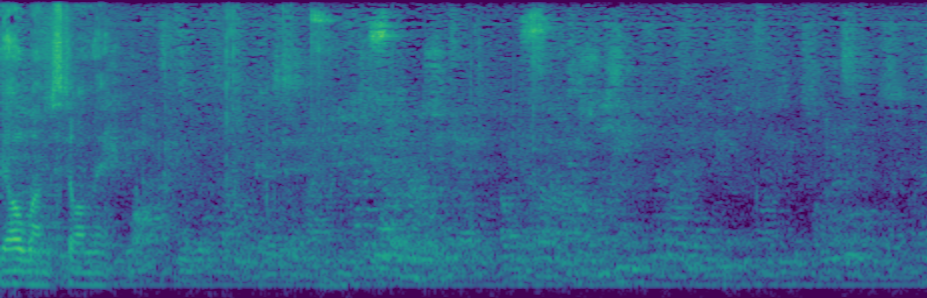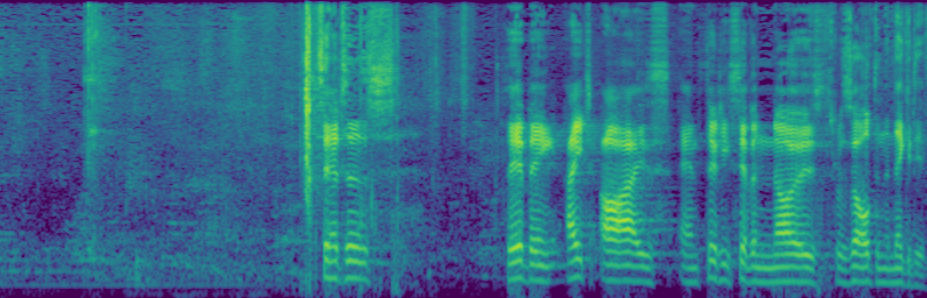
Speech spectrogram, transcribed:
The old one still on there. Senators, there being eight ayes and 37 noes, resolved in the negative.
